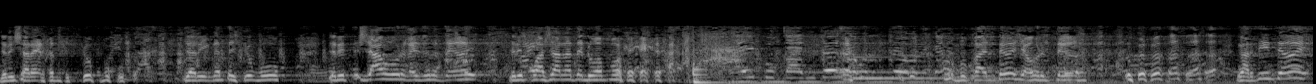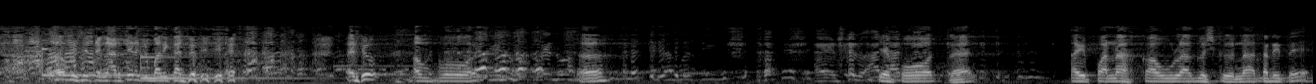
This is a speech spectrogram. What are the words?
jadi syariat subuh jadi ingat subuh jadi tersyaur eh. jadi puasa nanti dua poe bukan tersyaur kan? oh, bukan tersyaur ngerti itu eh? oh bisa itu ngerti kembalikan aduh ampun cepot ay panah kau las ke na tadite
